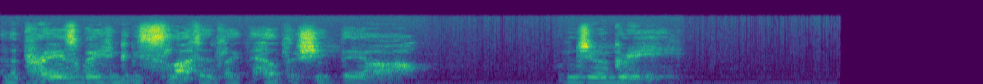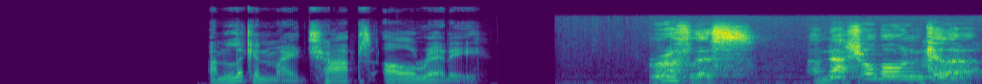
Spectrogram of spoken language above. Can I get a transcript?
and the prey is waiting to be slaughtered like the helpless sheep they are. Wouldn't you agree? I'm licking my chops already. Ruthless, a natural-born killer.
